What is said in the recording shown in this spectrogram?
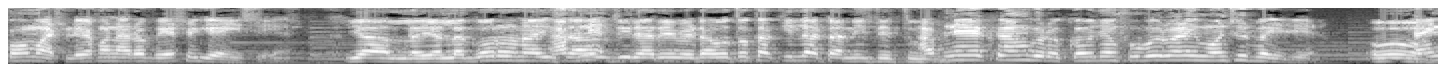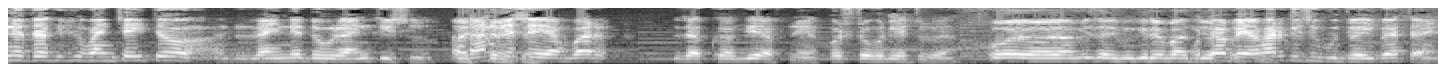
কম আসলো এখন আরও বেশ হয়ে আইছে। গরো নাই আপনি- চাল জিরা রে বেটা ও তো তা কিলা টানিতে তুই। আপনি এক কাম করো কজন ফুবর বাড়ি মনসুর বাইরে ও। লাইনে তো কিছু পাঞ্চাই তো লাইনে দৌড়াইন কিছু। আচ্ছা, তার কাছে আচ্ছা। একবার যাক গিয়ে আপনি কষ্ট করিয়ে তুলে ওই ওই আমি যাইব কি রে বাজি ব্যবহার কিছু বুঝবাইবা তাই।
